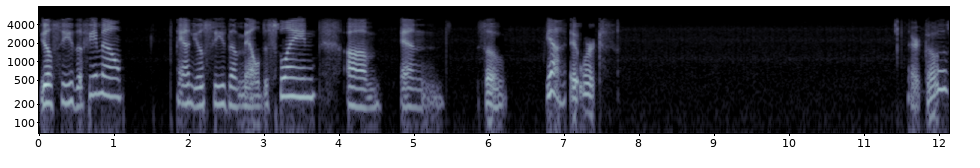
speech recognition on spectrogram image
You'll see the female and you'll see the male displaying um, and so yeah, it works. There it goes.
